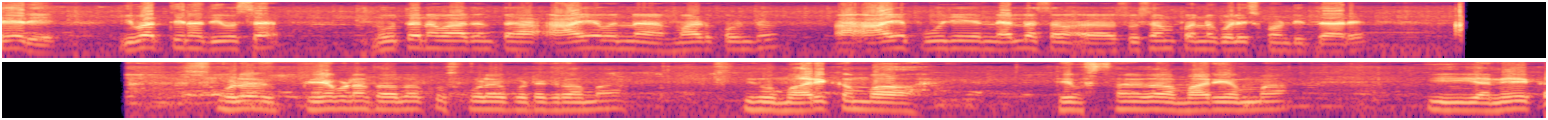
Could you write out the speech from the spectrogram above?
ಸೇರಿ ಇವತ್ತಿನ ದಿವಸ ನೂತನವಾದಂತಹ ಆಯವನ್ನು ಮಾಡಿಕೊಂಡು ಆ ಆಯ ಪೂಜೆಯನ್ನೆಲ್ಲ ಸುಸಂಪನ್ನಗೊಳಿಸಿಕೊಂಡಿದ್ದಾರೆ. ಸೂಳೆ ಪ್ರಿಯಪಣ ತಾಲೂಕು ಸೂಳೆಕೋಟೆ ಗ್ರಾಮ. ಇದು ಮಾರಿಕಂಬ ದೇವಸ್ಥಾನದ ಮಾರಿಯಮ್ಮ. ಈ ಅನೇಕ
